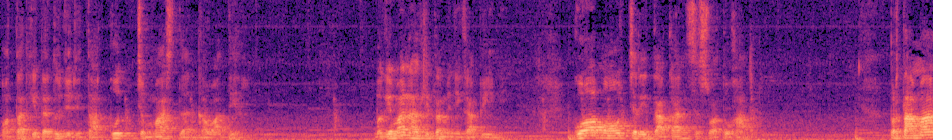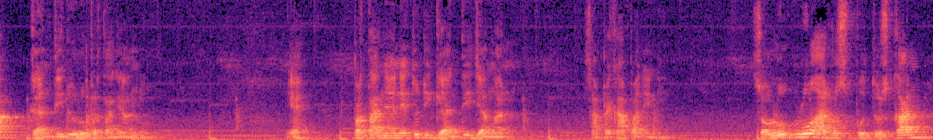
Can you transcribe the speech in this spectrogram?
otak kita itu jadi takut, cemas dan khawatir. Bagaimana kita menyikapi ini? Gua mau ceritakan sesuatu hal. Pertama, ganti dulu pertanyaan lu. Ya. Pertanyaan itu diganti jangan sampai kapan ini. So lu, lu harus putuskan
